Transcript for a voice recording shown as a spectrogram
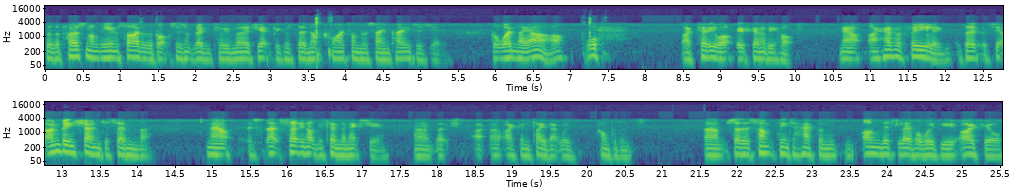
the person on the inside of the box isn't ready to emerge yet because they're not quite on the same page as you. But when they are, woof, I tell you what, it's going to be hot. Now, I have a feeling that, see, I'm being shown December. Now, that's certainly not December next year. Uh, that's, I I can say that with confidence. Um, so there's something to happen on this level with you, I feel,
